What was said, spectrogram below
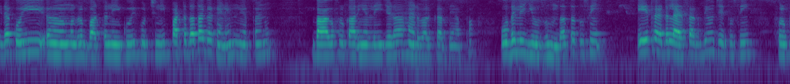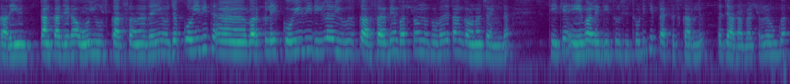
ਇਹਦਾ ਕੋਈ ਮਤਲਬ ਬੱਟ ਨਹੀਂ, ਕੋਈ ਕੁਛ ਨਹੀਂ। ਪੱਟ ਦਾ ਧਾਗਾ ਕਹਿੰਦੇ ਹੁੰਦੇ ਆਪਾਂ ਇਹਨੂੰ। ਬਾਗ ਫੁਲਕਾਰੀਆਂ ਲਈ ਜਿਹੜਾ ਹੈਂਡ ਵਰਕ ਕਰਦੇ ਆ ਆਪਾਂ, ਉਹਦੇ ਲਈ ਯੂਜ਼ ਹੁੰਦਾ। ਤਾਂ ਤੁਸੀਂ ਇਹ ਥ੍ਰੈਡ ਲੈ ਸਕਦੇ ਹੋ ਜੇ ਤੁਸੀਂ ਫੁਲਕਾਰੀ ਟਾਂਕਾ ਜਿਹੜਾ ਉਹ ਯੂਜ਼ ਕਰ ਸਕ ਰਹੇ ਹੋ ਜਾਂ ਕੋਈ ਵੀ ਵਰਕ ਲਈ ਕੋਈ ਵੀ ਰੀਲ ਯੂਜ਼ ਕਰ ਸਕਦੇ ਹੋ। ਬਸ ਤੁਹਾਨੂੰ ਥੋੜਾ ਜਿਹਾ ਢੰਗ ਆਉਣਾ ਚਾਹੀਦਾ। ਠੀਕ ਹੈ, ਇਹ ਵਾਲੇ ਦੀ ਤੁਸੀਂ ਥੋੜੀ ਜਿਹੀ ਪ੍ਰੈਕਟਿਸ ਕਰ ਲਿਓ ਤਾਂ ਜ਼ਿਆਦਾ ਬੈਟਰ ਰਹੂਗਾ।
